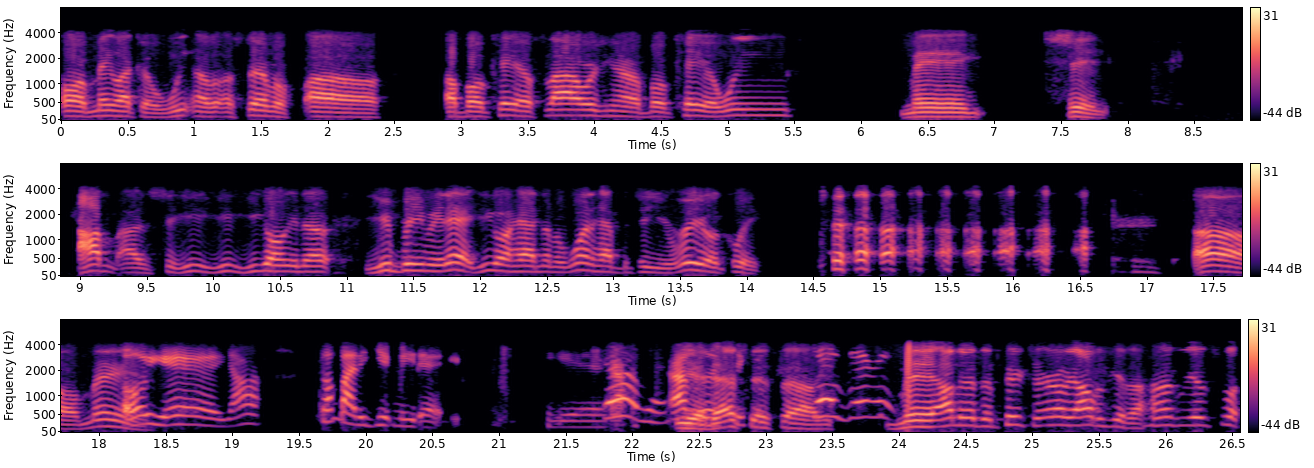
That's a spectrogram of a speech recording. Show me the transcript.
or make like a wing, a, a set of uh, a bouquet of flowers. You can have a bouquet of wings. Man, shit. I'm I, shit. You you you gonna end up. You bring me that, you gonna have number one happen to you real quick. oh man. Oh yeah, y'all. Somebody get me that. Yeah. I yeah, love that chicken. shit sounds. Man, I looked at the picture earlier. I was getting hungry as fuck.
